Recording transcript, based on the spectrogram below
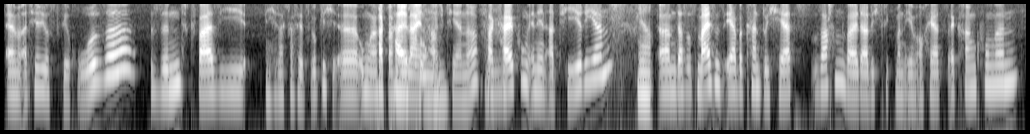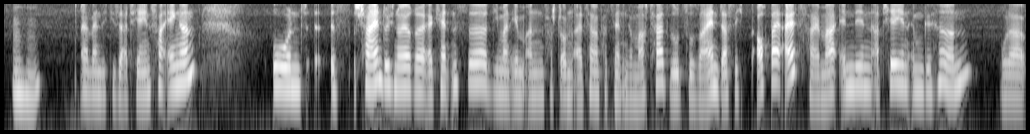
Ähm, Arteriosklerose sind quasi, ich sage das jetzt wirklich äh, umgangssprachlich hier, ne? Verkalkung in den Arterien. Ja. Ähm, das ist meistens eher bekannt durch Herzsachen, weil dadurch kriegt man eben auch Herzerkrankungen Mhm. äh, wenn sich diese Arterien verengen. Und es scheint durch neuere Erkenntnisse, die man eben an verstorbenen Alzheimer-Patienten gemacht hat, so zu sein, dass sich auch bei Alzheimer in den Arterien im Gehirn oder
